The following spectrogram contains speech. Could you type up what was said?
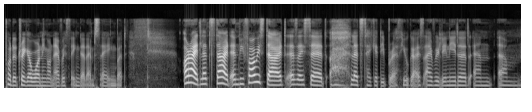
put a trigger warning on everything that I'm saying. But all right, let's start. And before we start, as I said, let's take a deep breath, you guys. I really need it. And um,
